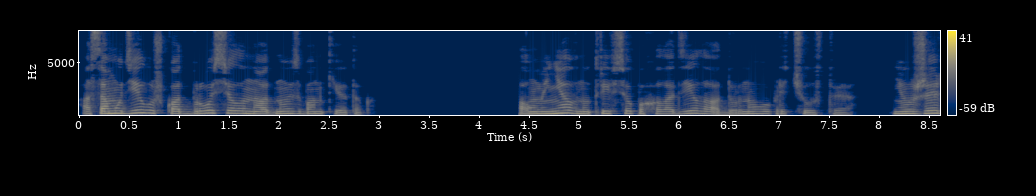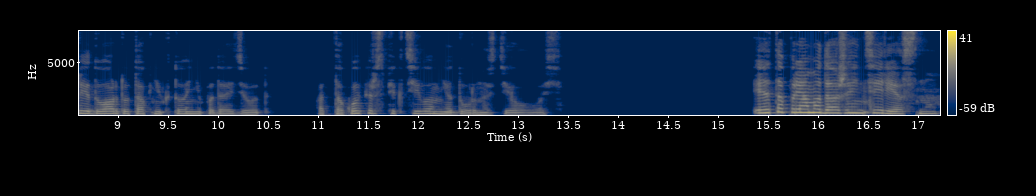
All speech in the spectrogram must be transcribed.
а саму девушку отбросило на одну из банкеток. А у меня внутри все похолодело от дурного предчувствия. Неужели Эдуарду так никто и не подойдет? От такой перспективы мне дурно сделалось. «Это прямо даже интересно»,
